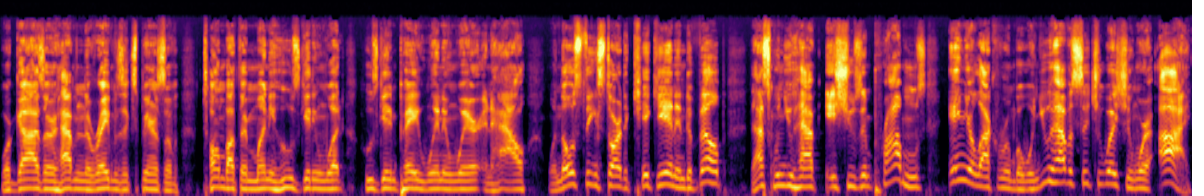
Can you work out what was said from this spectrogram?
where guys are having the Ravens experience of talking about their money, who's getting what, who's getting paid, when and where and how. When those things start to kick in and develop, that's when you have issues and problems in your locker room. But when you have a situation where I,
